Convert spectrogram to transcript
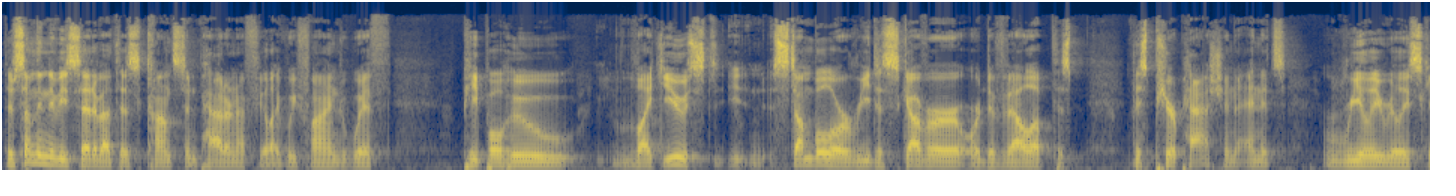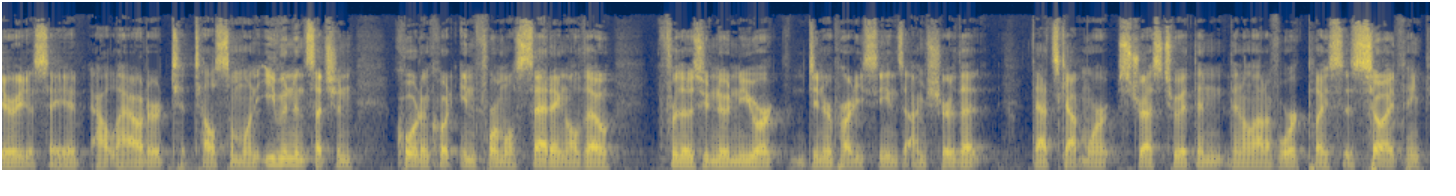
there's something to be said about this constant pattern. I feel like we find with people who, like you, st- stumble or rediscover or develop this this pure passion, and it's really really scary to say it out loud or to tell someone, even in such an quote unquote informal setting. Although, for those who know New York dinner party scenes, I'm sure that that's got more stress to it than, than a lot of workplaces. So I think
